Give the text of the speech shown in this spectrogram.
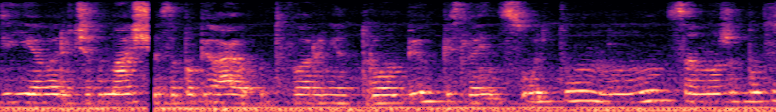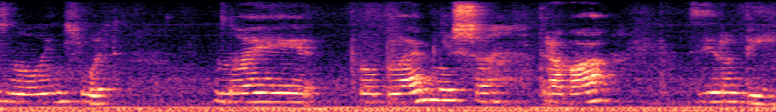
дієва речовина, що запобігає утворенню тромбів після інсульту, ну це може бути знову інсульт. Найпроблемніша трава звіробій.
